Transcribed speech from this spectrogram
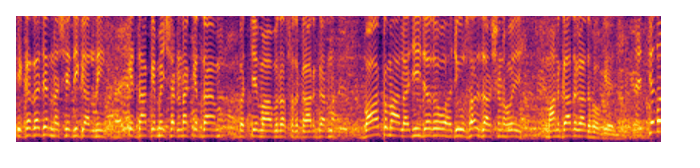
ਇੱਕ ਤਾਂ ਜੇ ਨਸ਼ੇ ਦੀ ਗੱਲ ਨਹੀਂ ਕਿਦਾਂ ਕਿਵੇਂ ਛੱਡਣਾ ਕਿਦਾਂ ਬੱਚੇ ਮਾਂ ਬਾਪ ਦਾ ਸਤਿਕਾਰ ਕਰਨਾ ਬਾ ਕਮਾਲ ਆ ਜੀ ਜਦੋਂ ਹਜੂਰ ਸਾਹਿਬ ਦੇ ਦਰਸ਼ਨ ਹੋਏ ਮਨ ਗਦਗਦ ਹੋ ਗਿਆ ਜੀ। ਜਦੋਂ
